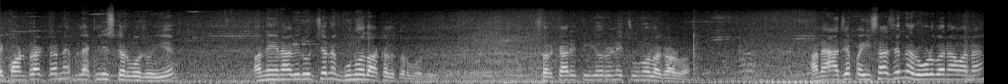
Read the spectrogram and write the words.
એ કોન્ટ્રાક્ટરને બ્લેકલિસ્ટ કરવો જોઈએ અને એના વિરુદ્ધ છે ને ગુનો દાખલ કરવો જોઈએ. સરકારી તિજોરીને ચૂનો લગાડવાનો. અને આ જે પૈસા છે ને રોડ બનાવવાના,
